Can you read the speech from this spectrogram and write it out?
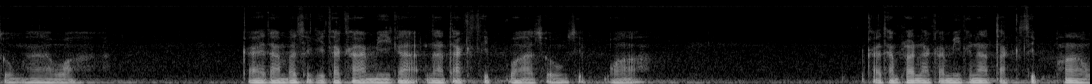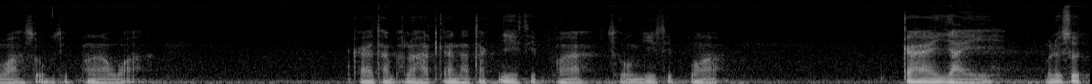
สูงห้าวา กายธรรมพระสกิทาคามีกะหน้าตักสิบวาสูงสิบวา กายธรรมพระนาคามีก็หน้าตักสิบห้าวาสูงสิบห้าวา กายธรรมพระรหัสก็หน้าตักยี่สิบวาสูงยี่สิบวา กายใหญ่บริสุทธิ์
